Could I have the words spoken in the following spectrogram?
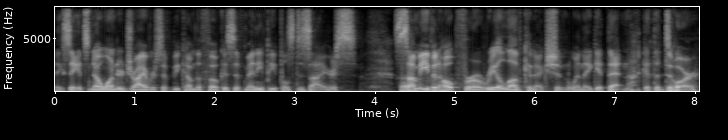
They say it's no wonder drivers have become the focus of many people's desires. Some even hope for a real love connection when they get that knock at the door.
